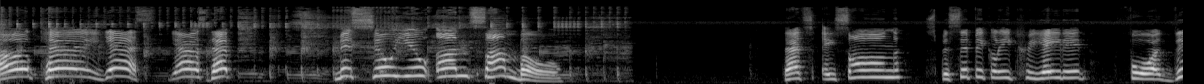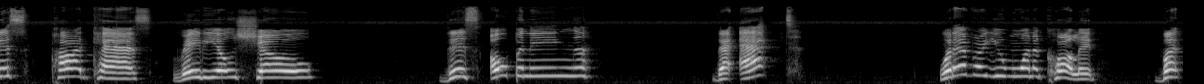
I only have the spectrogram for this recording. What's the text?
Okay, yes, yes, that Misuyu Ensemble. That's a song specifically created for this podcast, radio show, this opening, the act, whatever you want to call it, but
